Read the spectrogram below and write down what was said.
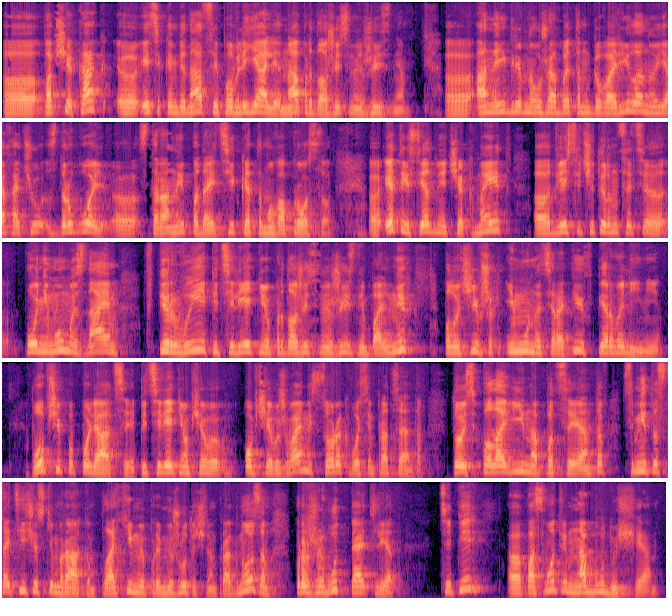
Э, вообще, как э, эти комбинации повлияли на продолжительность жизни? Э, Анна Игоревна уже об этом говорила, но я хочу с другой стороны подойти к этому вопросу. Это исследование Checkmate 214. По нему мы знаем впервые пятилетнюю продолжительность жизни больных, получивших иммунотерапию в первой линии. В общей популяции пятилетняя общая, общая выживаемость 48%. То есть половина пациентов с метастатическим раком, плохим и промежуточным прогнозом проживут 5 лет. Теперь э, посмотрим на будущее.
